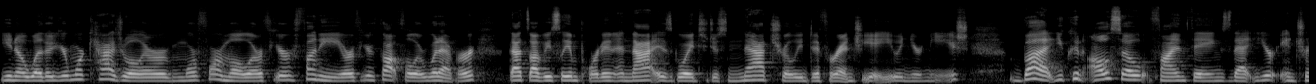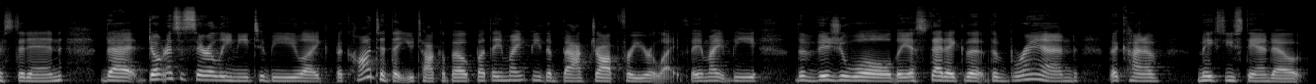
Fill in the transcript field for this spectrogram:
you know whether you're more casual or more formal or if you're funny or if you're thoughtful or whatever. That's obviously important and that is going to just naturally differentiate you in your niche. But you can also find things that you're interested in that don't necessarily need to be like the content that you talk about, but they might be the backdrop for your life. They might be the visual, the aesthetic, the the brand that kind of makes you stand out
